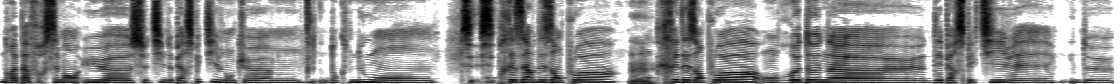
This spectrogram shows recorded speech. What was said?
n'auraient pas forcément eu ce type de perspective. Donc donc nous on, préserve des emplois hmm. on crée des emplois on redonne des perspectives et de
